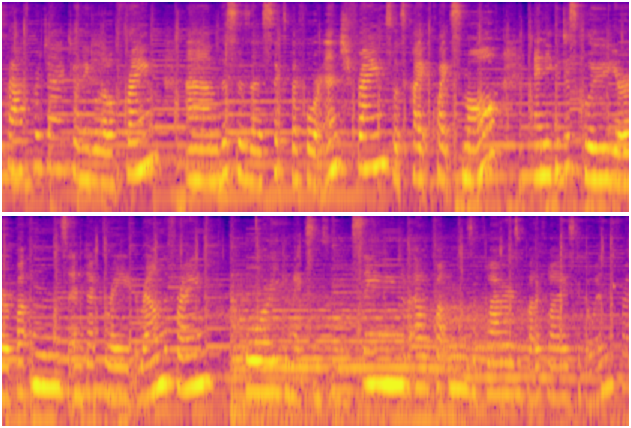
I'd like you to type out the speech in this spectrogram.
craft project, you'll need a little frame. Um, this is a 6 by 4 inch frame, so it's quite, quite small. And you can just glue your buttons and decorate around the frame, or you can make some sort of scene out of buttons, of flowers, of butterflies to go in the frame.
